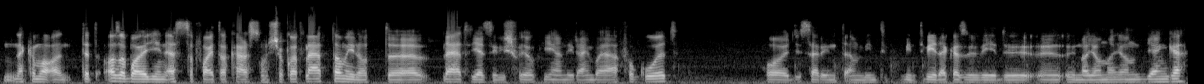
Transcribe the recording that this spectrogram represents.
nekem a, tehát az a baj, hogy én ezt a fajta Carson sokat láttam, én ott uh, lehet, hogy ezért is vagyok ilyen irányba elfogult, hogy szerintem, mint, mint védekező védő, ő, ő nagyon-nagyon gyenge.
